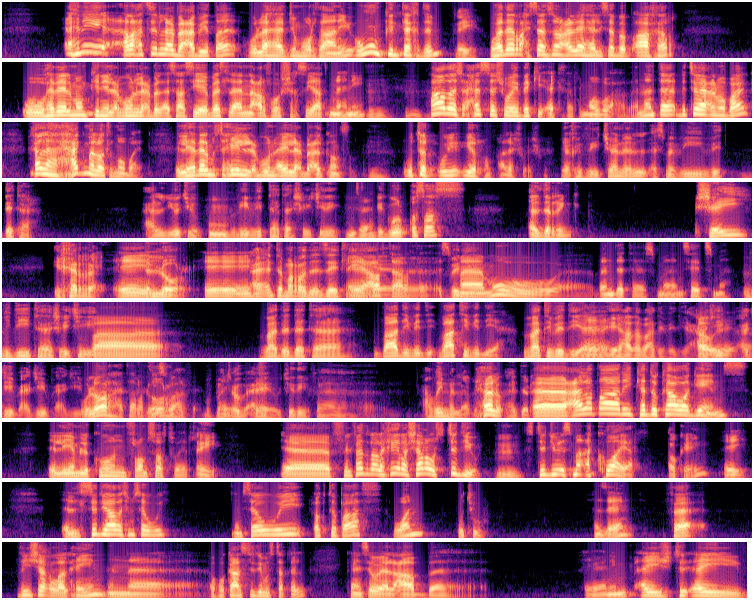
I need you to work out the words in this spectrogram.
هني راح تصير لعبة عبيطة ولها جمهور ثاني وممكن تخدم اي وهذول راح يستانسون عليها لسبب آخر وهذول ممكن يلعبون اللعبة الأساسية بس لأن عرفوا الشخصيات من هني. هذا أحسه شوي ذكي أكثر الموضوع هذا إن أنت بتسويها على الموبايل خلها حق ملوت الموبايل. اللي هذول مستحيل يلعبون أي لعبة على ال console. مم. وتر ويرهم على شوي شوي. يا أخي في channel اسمه في فيديتا على اليوتيوب. مم. في فيديتا شيء كذي. يقول قصص الدن رينج شيء يخرع اي ال lore. اي اي اي آه، أنت مرة دزيت لي اي عرفت. عرفت اسمه. مو فندتا اسمه نسيت اسمه فيديتا شيء كذي فا فاددتا فادي فيدي فاتي فيديا. فاتي فيديا. إيه. إي هذا فاتي فيديا. عجيب إيه. عجيب عجيب عجيب. و lore ها ترى سوالف. متعوب عليه وكذي ف عظيمه اللعبة. حلو. آه على طاري كادوكاوا جيمز اللي يملكون فروم سوفت وير إي. آه في الفترة الأخيرة شروا استوديو استوديو اسمه اكواير أوكي. إي. الاستوديو هذا شو مسوي؟ مسوي اوكتوباث 1 و2 زين؟ ففي شغلة الحين إن هو كان استوديو مستقل كان يسوي ألعاب آه، يعني أي أي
